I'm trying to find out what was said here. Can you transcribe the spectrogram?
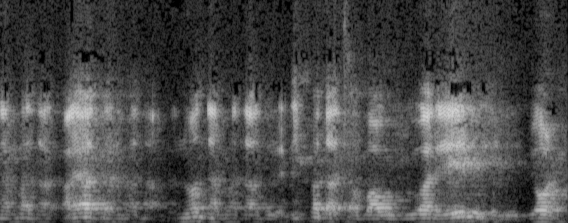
တံဖတ်တာကာယတံဖတ်တာမနောတံဖတ်တာဆိုတဲ့ဒီဖတ်တာ6ပါးကိုယူရတယ်လို့ဒီလိုပြောတယ်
